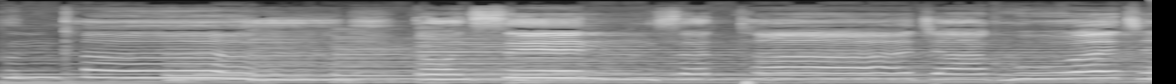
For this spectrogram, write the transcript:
คุณค่า ก่อนสิ้นศรัทธาจากหัวใจ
